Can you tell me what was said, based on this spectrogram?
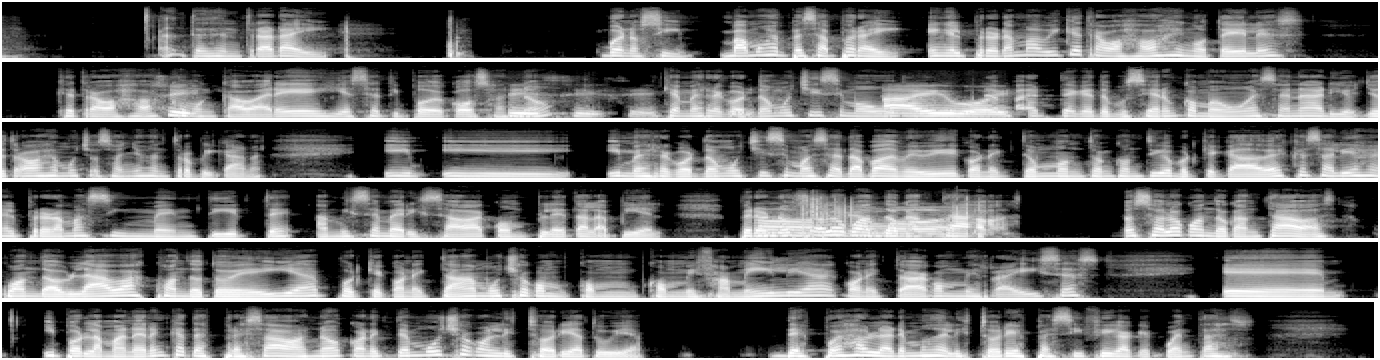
antes de entrar ahí, bueno, sí, vamos a empezar por ahí. En el programa vi que trabajabas en hoteles, que trabajabas como en cabarets y ese tipo de cosas, ¿no? Sí, sí. Que me recordó muchísimo una, Ahí voy. parte que te pusieron como en un escenario. Yo trabajé muchos años en Tropicana y, y, y, me recordó muchísimo esa etapa de mi vida y conecté un montón contigo porque cada vez que salías en el programa sin mentirte, a mí se me erizaba completa la piel. Pero no solo cuando cantabas, no solo cuando cantabas, cuando hablabas, cuando te veía, porque conectaba mucho con, mi familia, conectaba con mis raíces eh, y por la manera en que te expresabas, ¿no? Conecté mucho con la historia tuya. Después hablaremos de la historia específica que cuentas,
